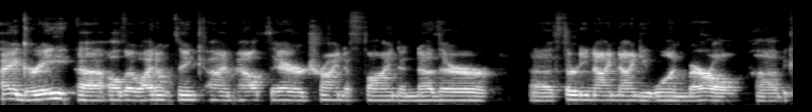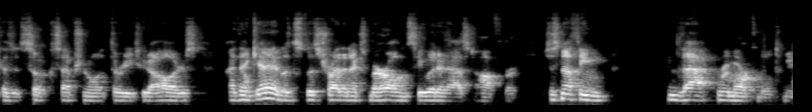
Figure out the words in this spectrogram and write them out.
I agree. Uh, although I don't think I'm out there trying to find another uh, 39.91 barrel uh, because it's so exceptional at $32. I think, hey, let's let's try the next barrel and see what it has to offer. Just nothing that remarkable to me.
